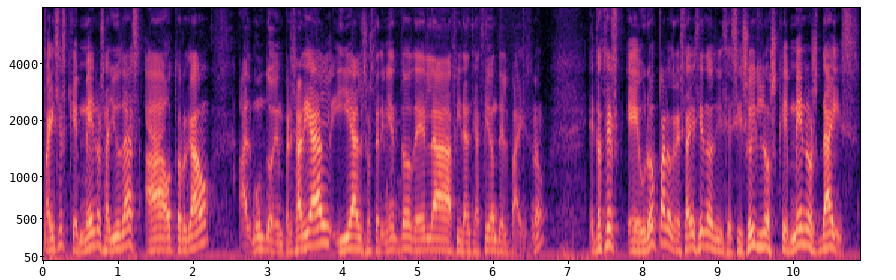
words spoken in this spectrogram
países que menos ayudas ha otorgado al mundo empresarial y al sostenimiento de la financiación del país, ¿no? Entonces, Europa lo que le está diciendo dice, si sois los que menos dais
